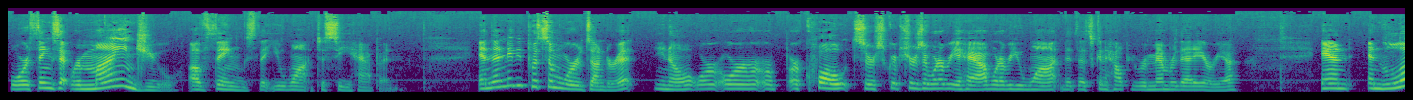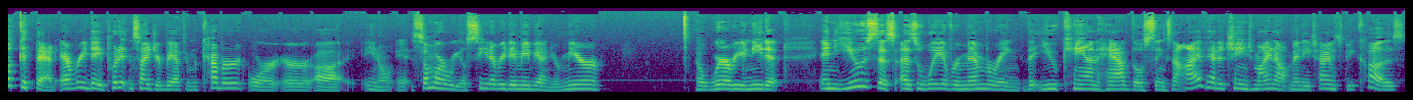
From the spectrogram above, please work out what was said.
or things that remind you of things that you want to see happen, and then maybe put some words under it, you know, or or or, or quotes or scriptures or whatever you have, whatever you want that that's going to help you remember that area. And and look at that every day. Put it inside your bathroom cupboard or or uh, you know somewhere where you'll see it every day maybe on your mirror or wherever you need it and use this as a way of remembering that you can have those things. Now, I've had to change mine out many times because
